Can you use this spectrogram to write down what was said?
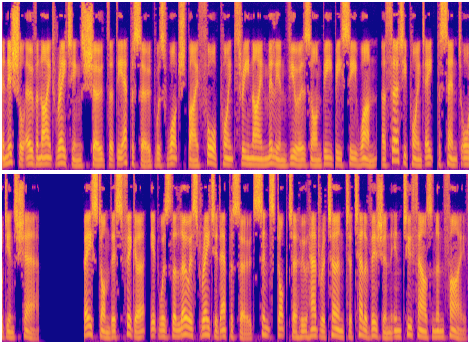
Initial overnight ratings showed that the episode was watched by 4.39 million viewers on BBC One, a 30.8% audience share. Based on this figure, it was the lowest-rated episode since Doctor Who had returned to television in 2005.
